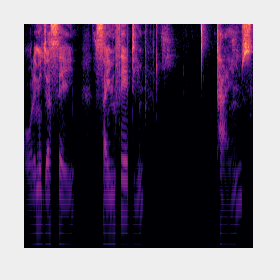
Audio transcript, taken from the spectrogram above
or let me just say sine 30 times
